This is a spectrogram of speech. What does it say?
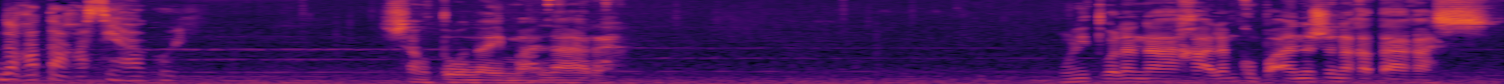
Nakatakas si Hagor. Siyang tunay, Malara. Ngunit walang nakakaalam kung paano siya nakatakas.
